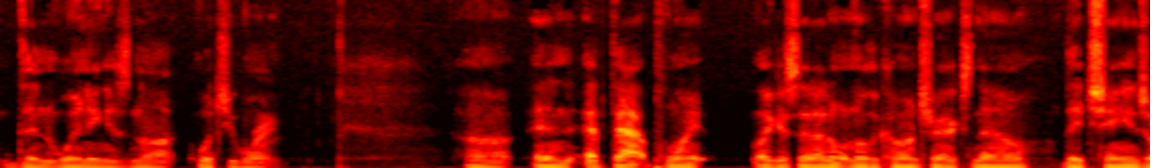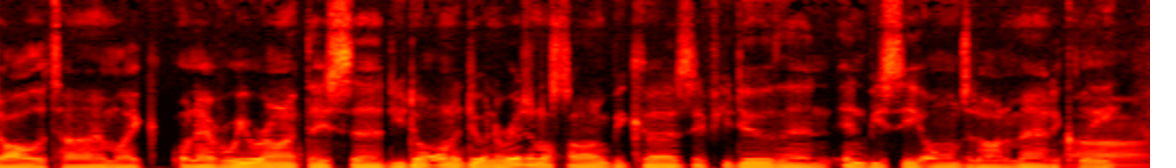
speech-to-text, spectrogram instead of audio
then winning is not what you want. Uh, and at that point, like I said, I don't know the contracts now. They change all the time. Like whenever we were on it, they said you don't want to do an original song because if you do, then NBC owns it automatically. Ah,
